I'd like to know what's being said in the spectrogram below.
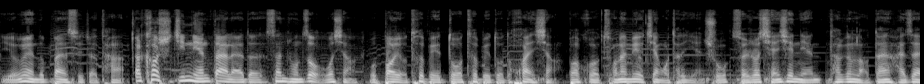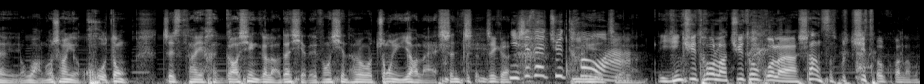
永远都伴随着他。那 Kosh 今年带来的三重奏，我想我抱有特别多、特别多的幻想，包括从来没有见过他的演出。所以说前些年他跟老丹还在网络上有互动，这次他也很高兴给老丹写了一封信，他说我终于要来深圳这个你是在剧透啊已经剧透了，剧透过了啊，上次不是剧透过了吗？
